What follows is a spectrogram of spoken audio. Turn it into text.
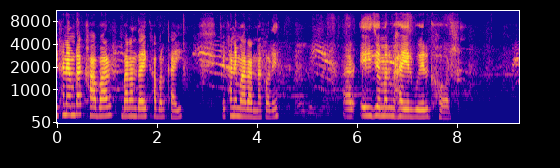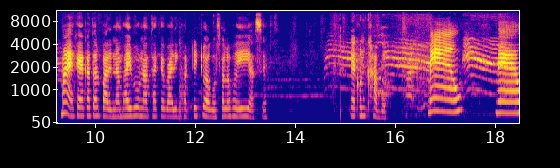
এখানে আমরা খাবার, বারান্দায় খাবার খাই। এখানে মা রান্না করে। আর এই যে আমার ভাইয়ের বউয়ের ঘর। মা একা একা তো আর পারে না। ভাই বউ না থাকে বাড়ি ঘরটা একটু অগোছালো হয়েই আছে। এখন খাব। ম্যাও ম্যাও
